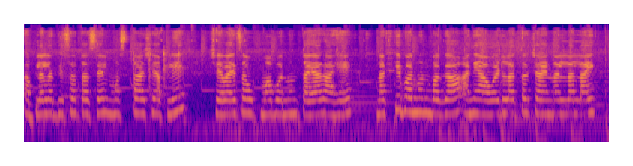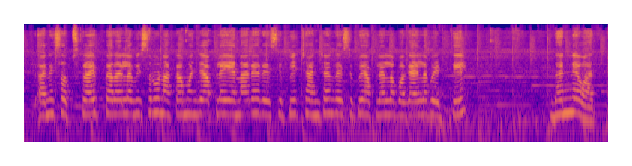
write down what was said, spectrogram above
आपल्याला दिसत असेल मस्त अशी आपली शेवायचा उपमा बनवून तयार आहे. नक्की बनवून बघा आणि आवडला तर चॅनलला लाईक आणि सबस्क्राईब करायला विसरू नका म्हणजे आपल्या येणाऱ्या रेसिपी छान छान रेसिपी आपल्याला बघायला भेटतील. धन्यवाद.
